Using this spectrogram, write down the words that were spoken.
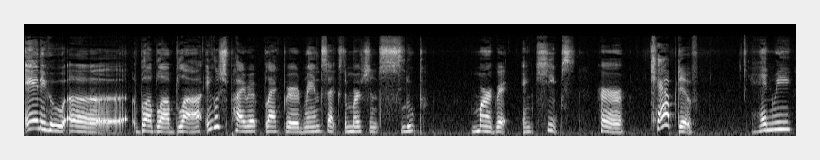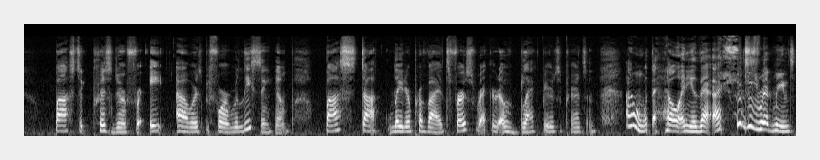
Anywho, uh, blah blah blah. English pirate Blackbeard ransacks the merchant sloop. Margaret and keeps her captive, Henry Bostock, prisoner for eight hours before releasing him. Bostock later provides first record of Blackbeard's appearance. And I don't know what the hell any of that I just read means.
